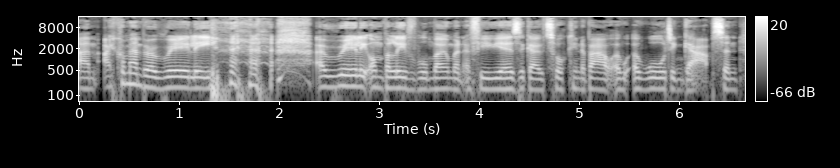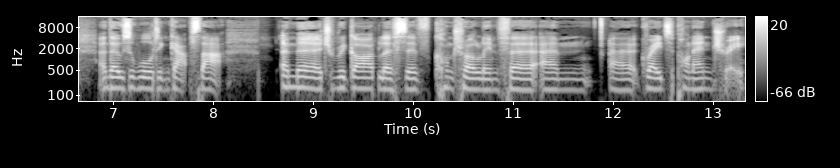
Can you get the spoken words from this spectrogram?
Um, I can remember remember a really, a really unbelievable moment a few years ago talking about awarding gaps and, and those awarding gaps that emerge regardless of controlling for um, uh, grades upon entry.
